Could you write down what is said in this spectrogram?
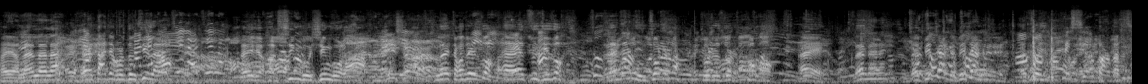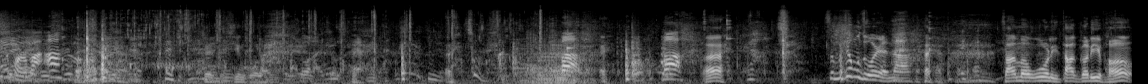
哎呀，来来来，哎，大家伙都进来啊！进来进来！哎呀，辛苦辛苦了啊！没事，来找地坐，哎，自己坐。来来，你坐这，坐这坐这，好好。哎，来来来，哎，别站着，别站着，坐下。快歇会儿吧，歇会儿吧啊！真是辛苦了。哎爸，妈，哎呀，怎么这么多人呢？咱们屋里搭隔离棚，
